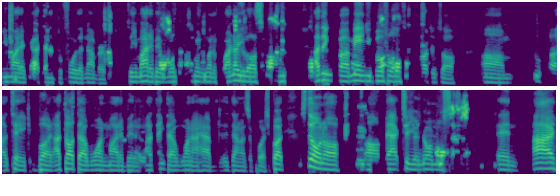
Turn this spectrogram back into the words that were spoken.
You might have got that before the number, so you might have been one one one and four. I know you lost. I think uh, me and you both lost Arkansas. Um, uh, take, but I thought that one might have been. I think that one I have down as a push, but still in all, uh, back to your normal. And I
